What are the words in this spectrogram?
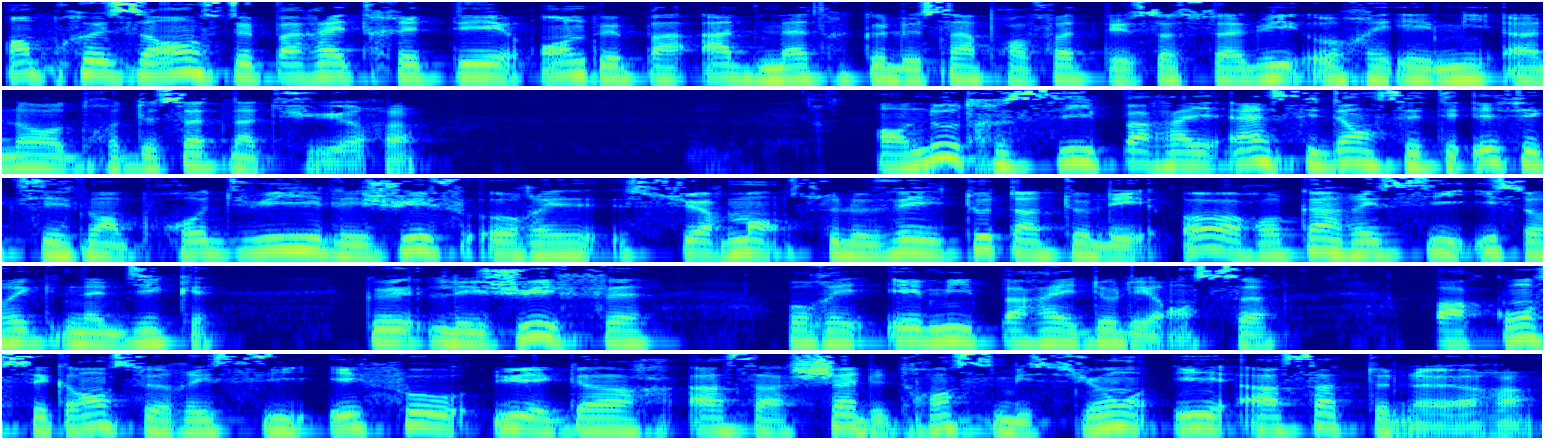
En présence de pareils traités, on ne peut pas admettre que le saint prophète, puis lui, aurait émis un ordre de cette nature. En outre, si pareil incident s'était effectivement produit, les Juifs auraient sûrement soulevé tout un tollé. Or, aucun récit historique n'indique que les Juifs auraient émis pareille doléance. Par conséquent, ce récit est faux eu égard à sa chaîne de transmission et à sa teneur.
